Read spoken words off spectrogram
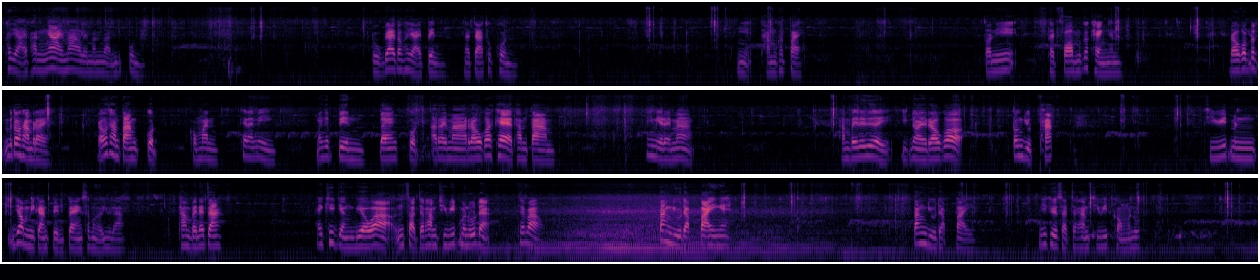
ขยายพันธุ์ง่ายมากเลยมันหวานญี่ปุ่น ปลูกได้ต้องขยายเป็นนะจ๊ะทุกคน นี่ทำขึ้นไป ตอนนี้ แพลตฟอร์มมันก็แข่งกัน เราก็ไม่ต้องทำอะไร เราก็ทำตามกฎของมันแค่นั้นเอง มันจะเปลี่ยนแปลงกฎอะไรมา เราก็แค่ทำตาม ไม่มีอะไรมากทำไปเรื่อยๆ อีกหน่อยเราก็ต้องหยุดพัก ชีวิตมันย่อมมีการเปลี่ยนแปลงเสมออยู่แล้วทำไปนะจ๊ะ ให้คิดอย่างเดียวว่าสัตว์จะทำชีวิตมนุษย์อะ ใช่เปล่า ตั้งอยู่ดับไปไง ตั้งอยู่ดับไป นี่คือสัจธรรมชีวิตของมนุษย์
